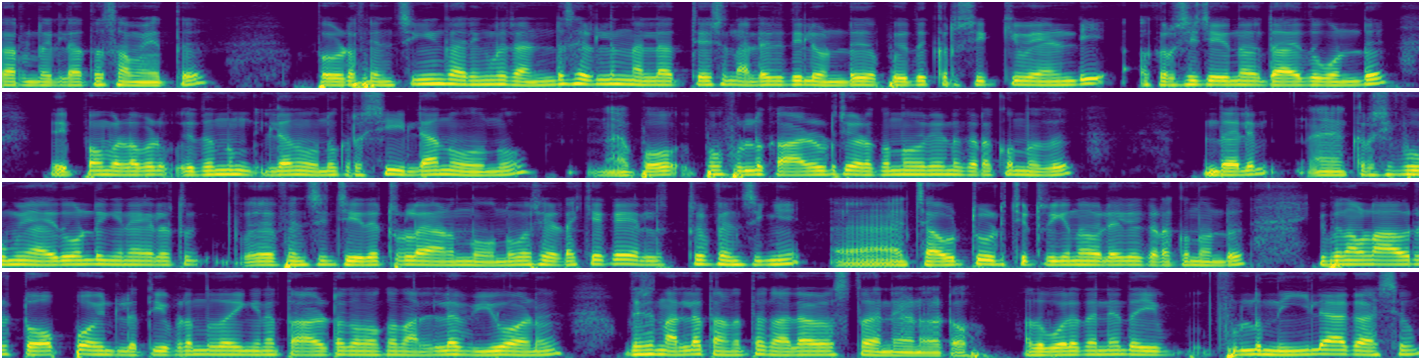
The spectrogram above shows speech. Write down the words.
കറണ്ട് ഇല്ലാത്ത സമയത്ത്. അപ്പോൾ ഇവിടെ ഫെൻസിങ്ങും കാര്യങ്ങളും രണ്ട് സൈഡിലും നല്ല അത്യാവശ്യം നല്ല രീതിയിലുണ്ട്. അപ്പോൾ ഇത് കൃഷിക്ക് വേണ്ടി കൃഷി ചെയ്യുന്ന ഇതായതുകൊണ്ട് ഇപ്പം വിളവ് ഇതൊന്നും ഇല്ലാന്ന് തോന്നുന്നു. കൃഷി ഇല്ലാന്ന് തോന്നുന്നു. അപ്പോൾ ഇപ്പോൾ ഫുള്ള് കാട് പിടിച്ച് കിടക്കുന്ന പോലെയാണ് കിടക്കുന്നത്. എന്തായാലും കൃഷി കൃഷിഭൂമി ആയതുകൊണ്ട് ഇങ്ങനെ ഇലക്ട്രിക് ഫെൻസിങ് ചെയ്തിട്ടുള്ളതാണെന്ന് തോന്നുന്നു. പക്ഷേ ഇടയ്ക്കൊക്കെ ഇലക്ട്രിക് ഫെൻസിങ് ചവിട്ട് പിടിച്ചിട്ടിരിക്കുന്ന പോലെയൊക്കെ കിടക്കുന്നുണ്ട്. ഇപ്പോൾ നമ്മൾ ആ ഒരു ടോപ്പ് പോയിന്റിലെത്തി ഇവിടെ നിന്ന് ഇങ്ങനെ താഴോട്ടൊക്കെ നോക്കാൻ നല്ല വ്യൂ ആണ്. അത്യാവശ്യം നല്ല തണുത്ത കാലാവസ്ഥ തന്നെയാണ് കേട്ടോ. അതുപോലെ തന്നെ ഫുള്ള് നീലാകാശം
